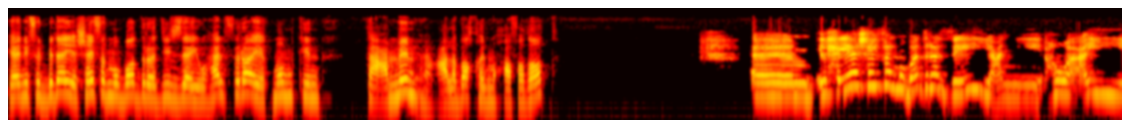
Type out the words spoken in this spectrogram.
يعني في البداية شايف المبادرة دي إزاي وهل في رأيك ممكن تعممها على باقي المحافظات؟ الحقيقة شايفة المبادرة إزاي؟ يعني هو أي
